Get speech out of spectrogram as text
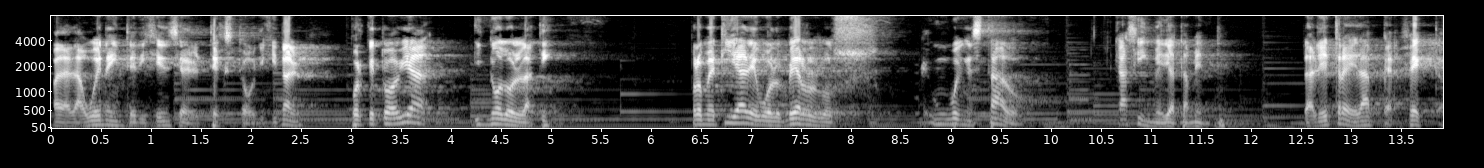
para la buena inteligencia del texto original, porque todavía ignoro el latín. Prometía devolverlos en un buen estado casi inmediatamente. La letra era perfecta,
